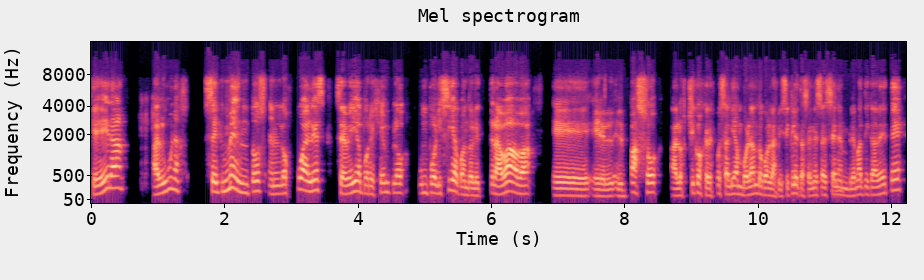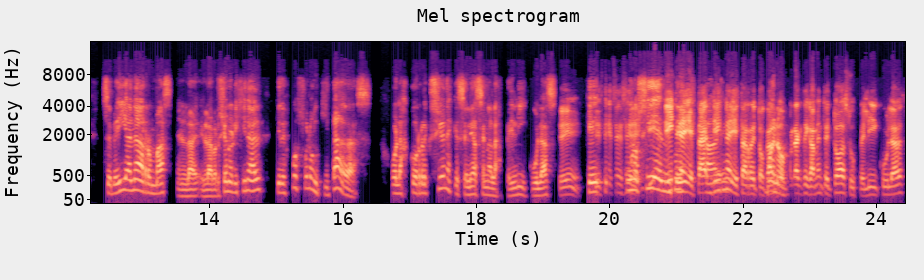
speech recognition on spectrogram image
que eran algunos segmentos en los cuales se veía, por ejemplo, un policía cuando le trababa eh, el, paso a los chicos que después salían volando con las bicicletas en esa escena mm. emblemática de ET, se veían armas en la, en la versión original que después fueron quitadas o las correcciones que se le hacen a las películas. Sí, que uno siente. Disney está, Disney está retocando prácticamente todas sus películas.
